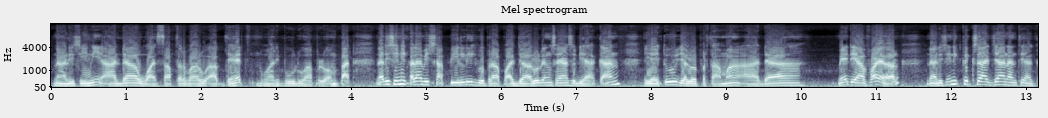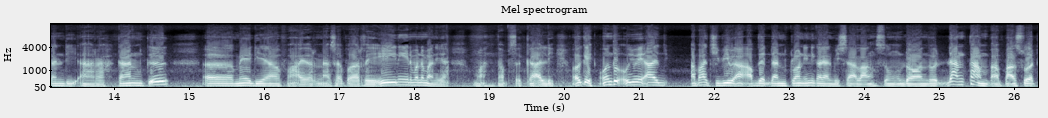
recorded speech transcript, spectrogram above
nah di sini ada WhatsApp terbaru update 2024 nah di sini kalian bisa pilih beberapa jalur yang saya sediakan yaitu jalur pertama ada media file. Nah, di sini klik saja nanti akan diarahkan ke uh, media file. Nah, seperti ini teman-teman ya. Mantap sekali. Oke, untuk WA apa GBA update dan clone ini kalian bisa langsung download dan tanpa password.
